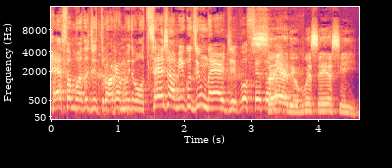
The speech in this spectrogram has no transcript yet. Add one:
essa moeda de troca é muito bom. Seja amigo de um nerd, você Sério, também. Sério, eu comecei assim...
